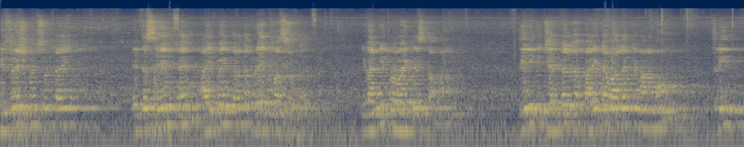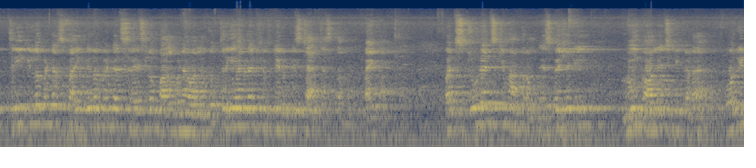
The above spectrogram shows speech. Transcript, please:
రిఫ్రెష్మెంట్స్ ఉంటాయి. ఎట్ ద సేమ్ టైం అయిపోయిన తర్వాత బ్రేక్ఫాస్ట్ ఉంటుంది. ఇవన్నీ ప్రొవైడ్ చేస్తాం మనం. దీనికి జనరల్గా బయట వాళ్ళకి మనము three three kilometers five kilometers రేస్లో పాల్గొనే వాళ్ళకు three hundred fifty rupees charge చేస్తాం బయట. బట్ స్టూడెంట్స్కి మాత్రం ఎస్పెషలీ మీ కాలేజ్కి ఇక్కడ ఓన్లీ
